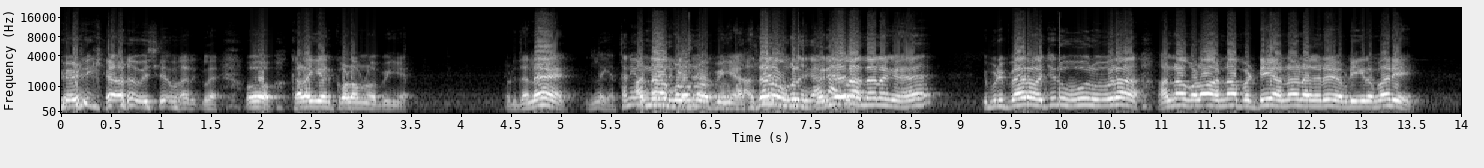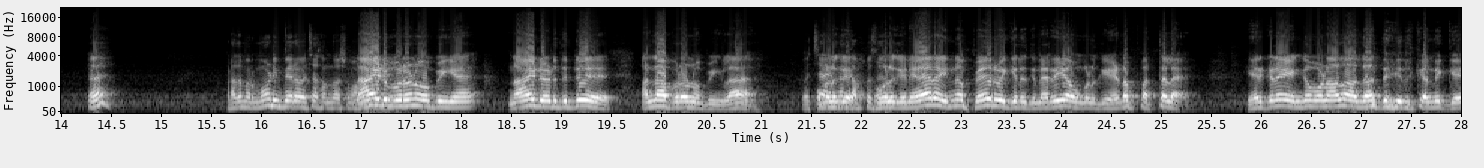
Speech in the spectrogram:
வேடிக்கையான விஷயமா இருக்குல்ல. ஓ கலைஞர் குளம்னு வைப்பீங்க. அப்படித்தானே? இல்ல எத்தனையோ அண்ணா குளம்னு. வைப்பீங்க. பேர் உங்களுக்கு கொடுத்திருக்காங்க. தெரியல அதானங்க. இப்படி பேரை வச்சுட்டு ஊர் ஊரா அண்ணா குளம் அண்ணாப்பட்டி அண்ணா நகர் அப்படிங்கிற மாதிரி? பிரதமர் மோடி பேரை வச்சா சந்தோஷமா நாயுடுபுரம்னு வைப்பீங்க. நாயுடு எடுத்துட்டு அண்ணாபுரம்னு வைப்பீங்களா? உங்களுக்கு? உங்களுக்கு நேரம் இன்னும் பேர் வைக்கிறதுக்கு நிறைய உங்களுக்கு இடம் பத்தலை. ஏற்கனவே எங்கே போனாலும் அதான் தெரியுது கண்ணுக்கு.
